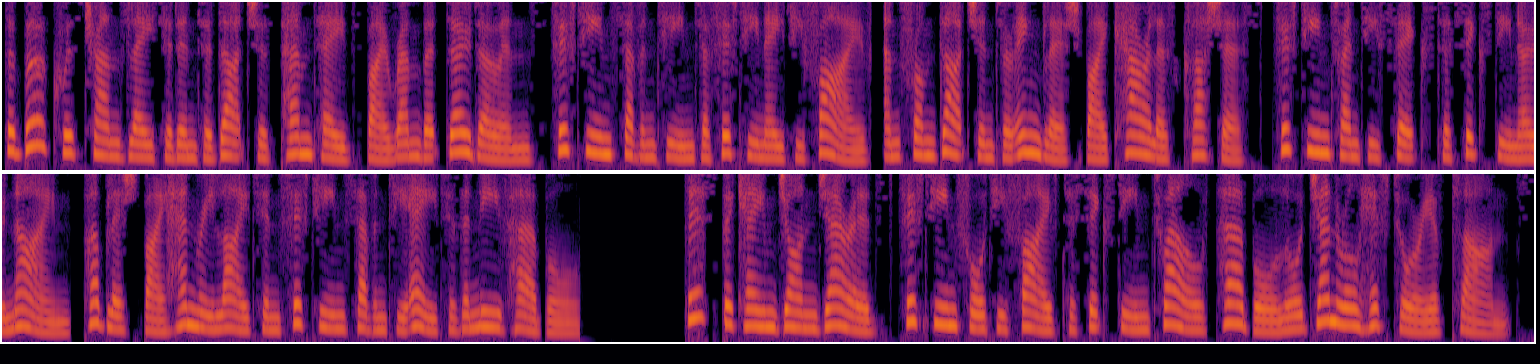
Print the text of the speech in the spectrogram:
The book was translated into Dutch as Pemptades by Rembert Dodoens (1517–1585), and from Dutch into English by Carolus Clusius (1526–1609), published by Henry Lyte in 1578 as a Neve Herbal. This became John Gerard's (1545–1612) Herbal or General Hiftory of Plants.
